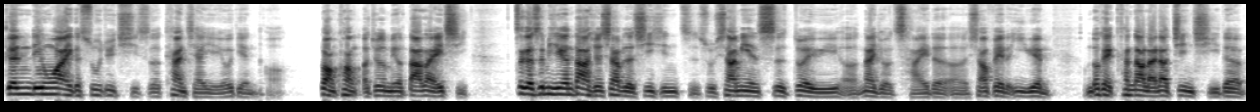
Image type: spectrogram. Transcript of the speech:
跟另外一个数据其实看起来也有点哈状况，呃，就是没有搭在一起。这个是密歇根大学消费者信心指数，下面是对于呃耐久材的呃消费的意愿，我们都可以看到来到近期的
